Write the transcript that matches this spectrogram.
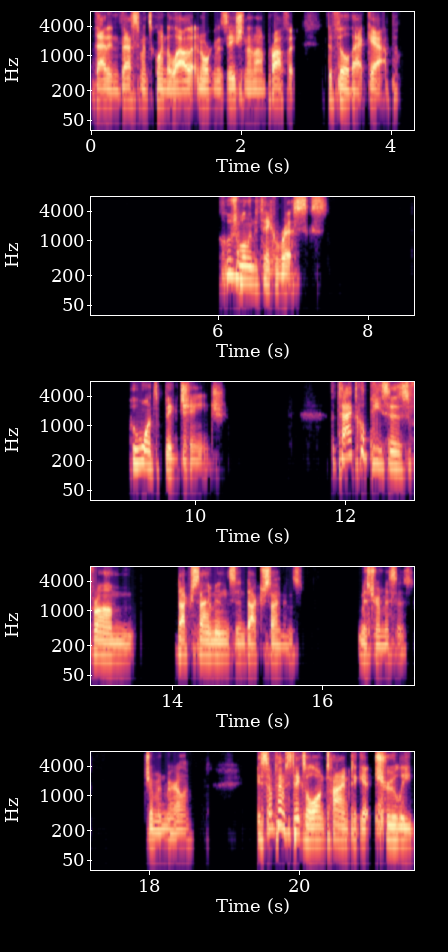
that investment is going to allow an organization, a nonprofit, to fill that gap. Who's willing to take risks? Who wants big change? The tactical pieces from Dr. Simons and Dr. Simons, Mr. and Mrs. Jim and Marilyn, is sometimes it takes a long time to get truly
